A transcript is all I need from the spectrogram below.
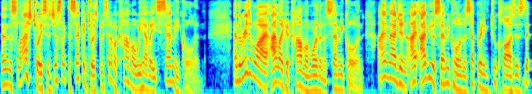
And then this last choice is just like the second choice, but instead of a comma, we have a semicolon. And the reason why I like a comma more than a semicolon, I imagine I, I view a semicolon as separating two clauses that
